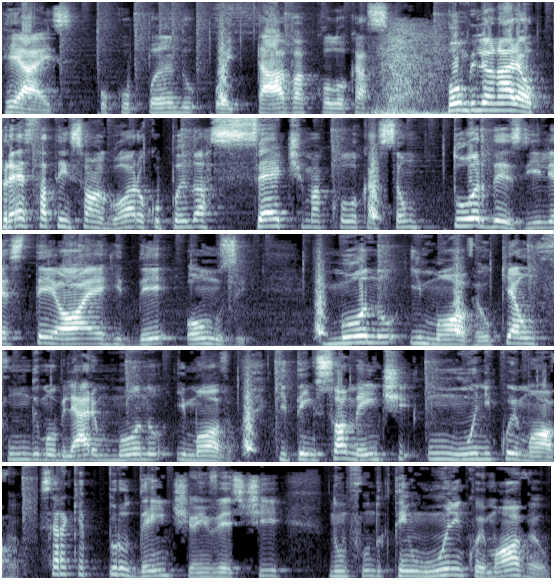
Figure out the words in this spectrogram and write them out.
reais ocupando oitava colocação. Bom, bilionário, presta atenção agora, ocupando a sétima colocação, Tordesilhas TORD 11. Mono imóvel, o que é um fundo imobiliário mono imóvel, que tem somente um único imóvel. Será que é prudente eu investir num fundo que tem um único imóvel?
